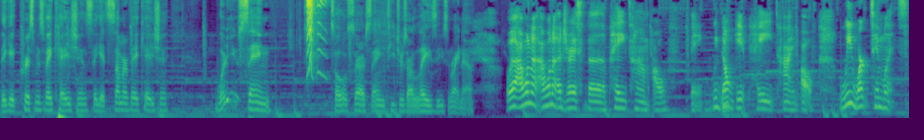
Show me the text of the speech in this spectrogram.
they get Christmas vacations, they get summer vacation. What are you saying so Sarah saying teachers are lazy right now. Well, I wanna I wanna address the paid time off thing. We don't get paid time off. We work ten months.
